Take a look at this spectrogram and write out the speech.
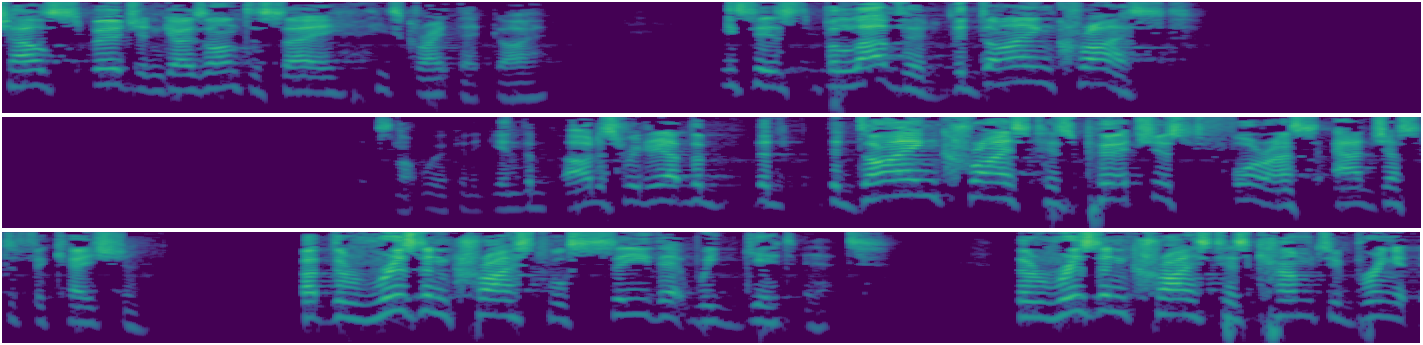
Charles Spurgeon goes on to say, he's great, that guy. He says, Beloved, the dying Christ. It's not working again. The, I'll just read it out. The, the, the dying Christ has purchased for us our justification, but the risen Christ will see that we get it. The risen Christ has come to bring it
